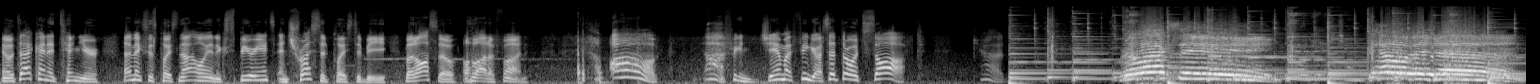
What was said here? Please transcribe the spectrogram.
and with that kind of tenure, that makes this place not only an experienced and trusted place to be, but also a lot of fun. Oh! Ah, oh, freaking jam my finger. I said throw it soft. God. Relaxing! Television!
